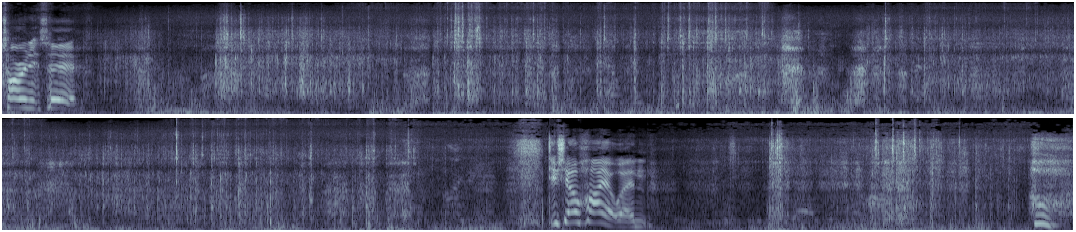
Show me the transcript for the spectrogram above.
Torrin, it's here. You see how high I went? Oh.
